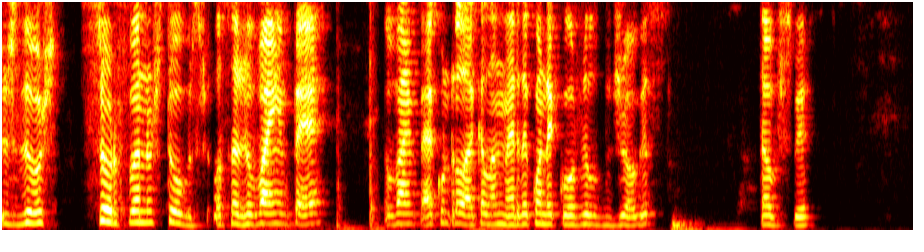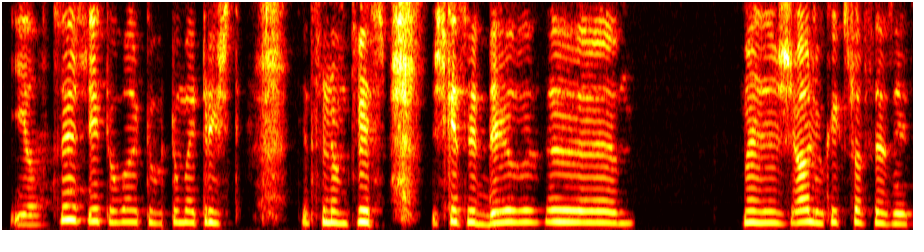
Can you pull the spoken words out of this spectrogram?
Jesus surfa nos tubos. Ou seja, ele vai em pé, ele vai em pé a controlar aquela merda quando é que o joga-se. Está a perceber? E ele, sim, estou bem, estou meio triste. Se não me tivesse esquecido dele. Uh, mas olha, o que é que se vai fazer?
